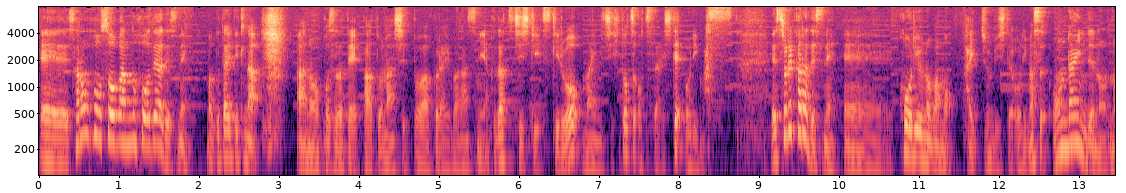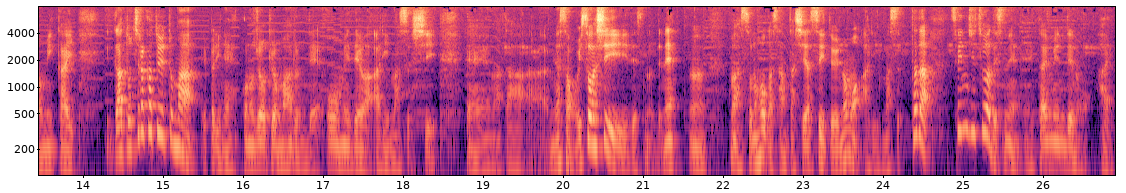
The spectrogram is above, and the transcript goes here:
えー、サロン放送版の方ではですね、まあ、具体的なあの子育て、パートナーシップ、ワークライフバランスに役立つ知識、スキルを毎日一つお伝えしております。それからですね、えー、交流の場も、はい、準備しております。オンラインでの飲み会がどちらかというと、まあ、やっぱりね、この状況もあるんで、多めではありますし、えー、また、皆さんお忙しいですのでね、うん、まあ、その方が参加しやすいというのもあります。ただ、先日はですね、対面での、はい、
